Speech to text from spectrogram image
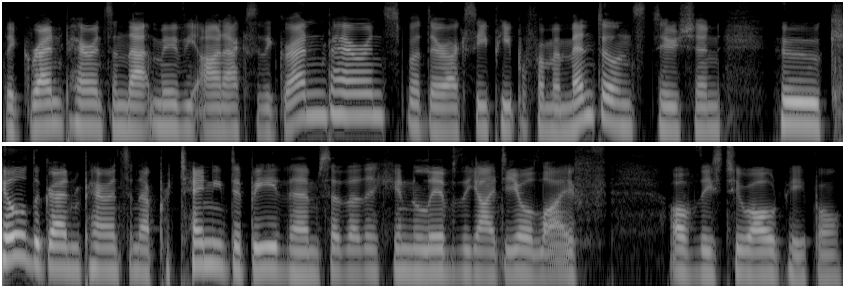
The grandparents in that movie aren't actually the grandparents, but they're actually people from a mental institution who killed the grandparents and are pretending to be them so that they can live the ideal life of these two old people.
